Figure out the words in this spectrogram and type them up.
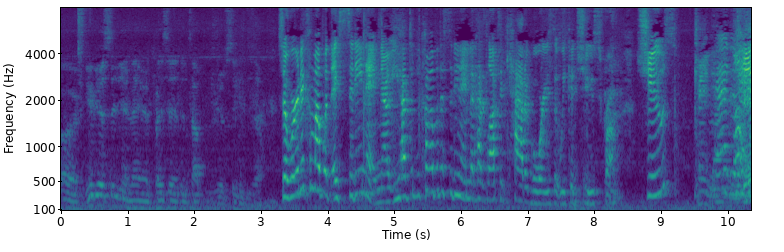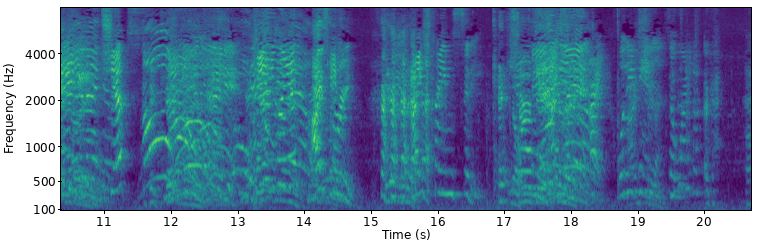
Uh, give your city a name and place it at the top of your city design. So we're gonna come up with a city name. Now you have to come up with a city name that has lots of categories that we could choose from. Shoes, Candy. chips, No. Candyland, Ice cream. ice cream city. Can't- No. Ice cream. All right, we'll do Candyland. So we're okay. All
